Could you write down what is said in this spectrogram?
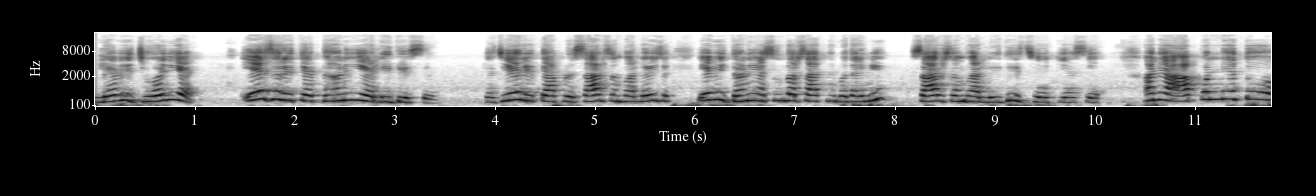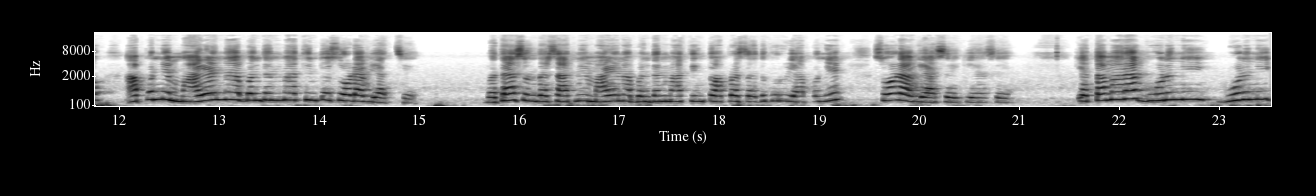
લેવી જોઈએ, એ જ રીતે ધણીએ લીધી છે. કે જે રીતે આપણે સાર સંભાળ લેવી છે એવી ધણીએ સુંદર સાથની બધાની સાર સંભાળ લીધી છે કે છે અને આપણને તો, આપણને માયાના બંધનમાંથી તો છોડાવ્યા જ છે. બધા સુંદર સાથને માયાના બંધનમાંથી તો આપણા સદગુરુએ આપણને છોડાવ્યા છે કે છે કે તમારા ગુણની ગુણની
